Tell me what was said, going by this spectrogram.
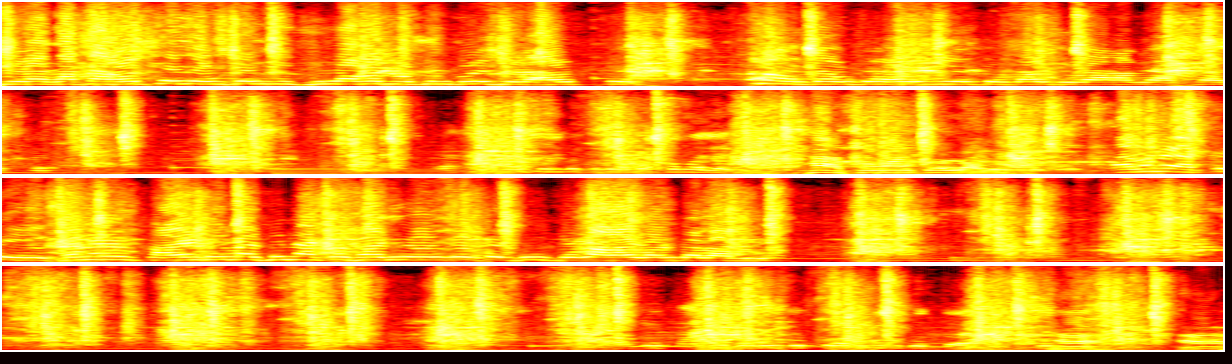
জোড়া কাটা হচ্ছে এইটাই ছিল আবার নতুন করে জোড়া হচ্ছে। এটা উঠে হয়ে গিয়েছে ওটাও জোড়া হবে আস্তে আস্তে হ্যাঁ সময় তো লাগে। এখন একটা এখানে কারেন্টের মেশিন একটা শাড়ি হয়ে গেছে দুই থেকে আড়াই ঘণ্টা লাগবে। হ্যাঁ হ্যাঁ।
